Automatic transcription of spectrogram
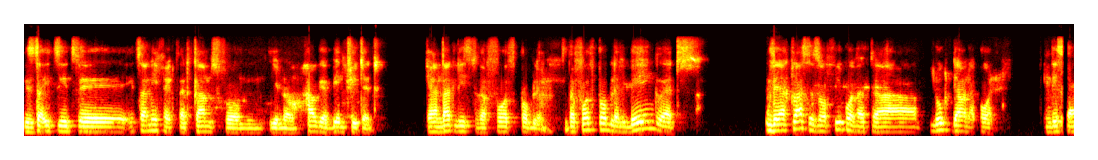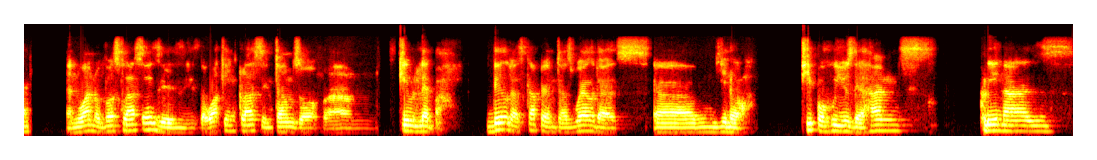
it's it's it's a it's an effect that comes from you know how they're being treated, and that leads to the fourth problem. The fourth problem being that there are classes of people that are looked down upon in this country, and one of those classes is, is the working class in terms of um, skilled labor, builders, carpenters, welders, um, you know, people who use their hands, cleaners,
